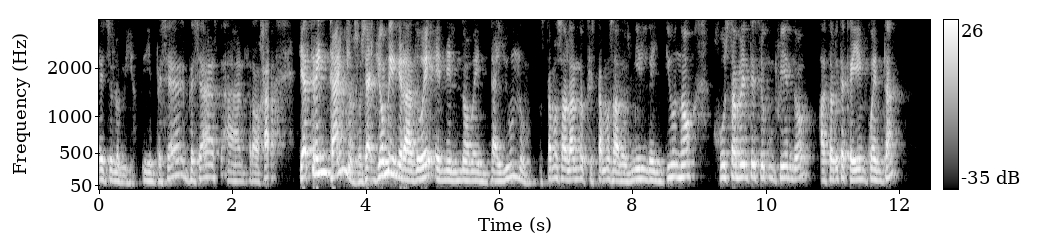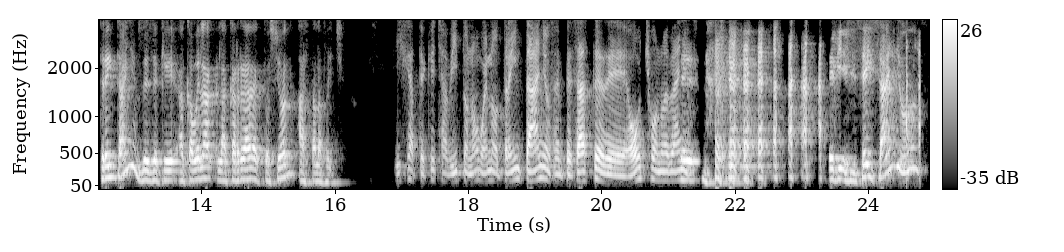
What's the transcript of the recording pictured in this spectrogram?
esto es lo mío. Y empecé, empecé a, trabajar ya 30 años, o sea, yo me gradué en el 91, estamos hablando que estamos a 2021, justamente estoy cumpliendo, hasta ahorita caí en cuenta, 30 años desde que acabé la, carrera de actuación hasta la fecha. Fíjate qué chavito, ¿no? Bueno, 30 años, empezaste de 8 o 9 años. De, de 16 años.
